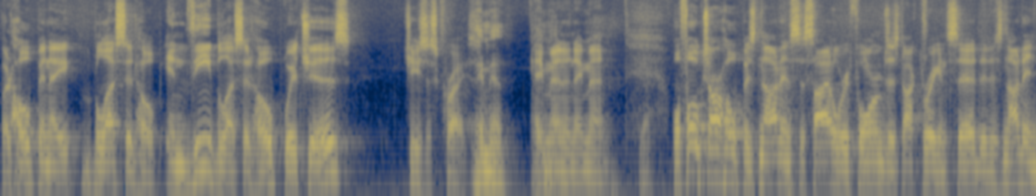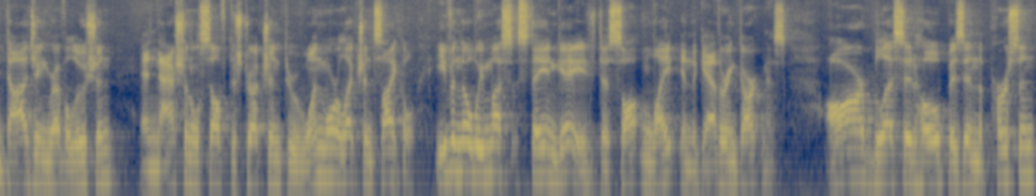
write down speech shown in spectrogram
but hope in a blessed hope, in the blessed hope, which is Jesus Christ. Amen. Amen, amen. and amen. Yeah. Well, folks, our hope is not in societal reforms, as Dr. Reagan said. It is not in dodging revolution and national self destruction through one more election cycle, even though we must stay engaged as salt and light in the gathering darkness. Our blessed hope is in the person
